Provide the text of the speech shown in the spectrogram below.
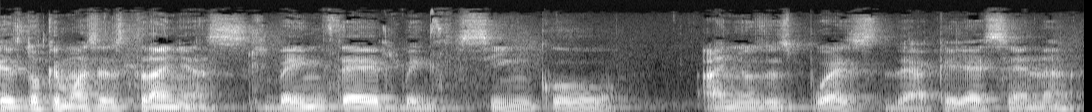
¿Qué es lo que más extrañas? 20, 25 años después de aquella escena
